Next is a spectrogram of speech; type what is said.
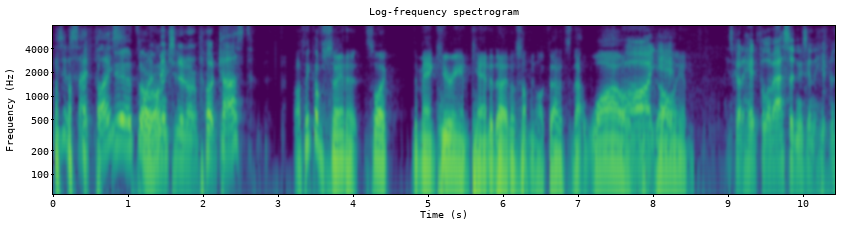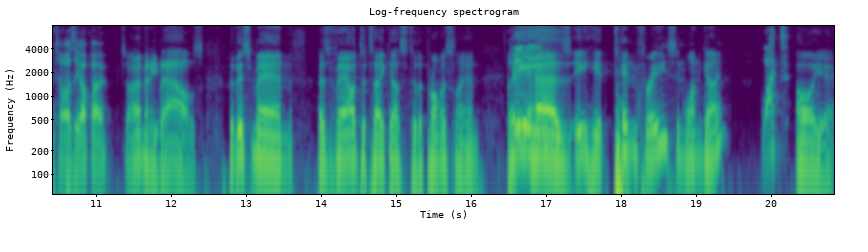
Is it a safe place. Yeah, it's I all won't right. Mention it on a podcast. I think I've seen it. It's like the Manchurian candidate or something like that. It's that wild Oh, yeah. Mongolian. He's got a head full of acid and he's going to hypnotise the oppo. So many vows. But this man has vowed to take us to the promised land. Hey. He has he hit 10 threes in one game. What? Oh yeah,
